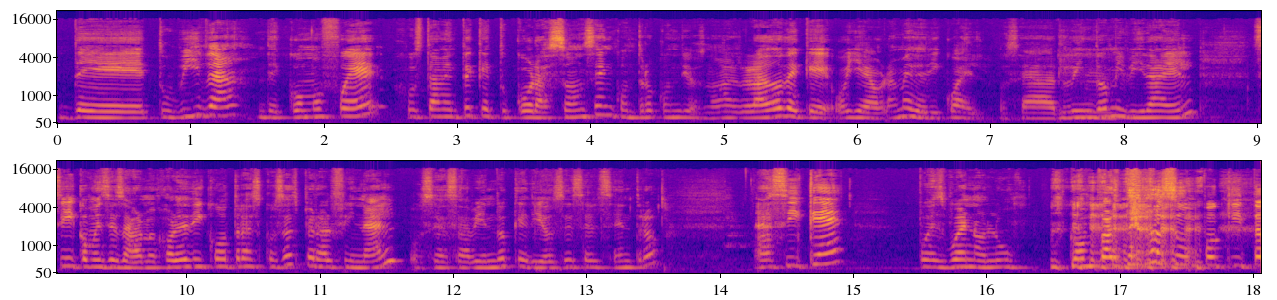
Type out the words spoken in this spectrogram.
de tu vida, de cómo fue justamente que tu corazón se encontró con Dios, ¿no? Al grado de que, oye, ahora me dedico a Él, o sea, rindo mi vida a Él. Sí, como dices, a lo mejor dedico otras cosas, pero al final, o sea, sabiendo que Dios es el centro. Así que, pues bueno, Lu, compártenos un poquito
